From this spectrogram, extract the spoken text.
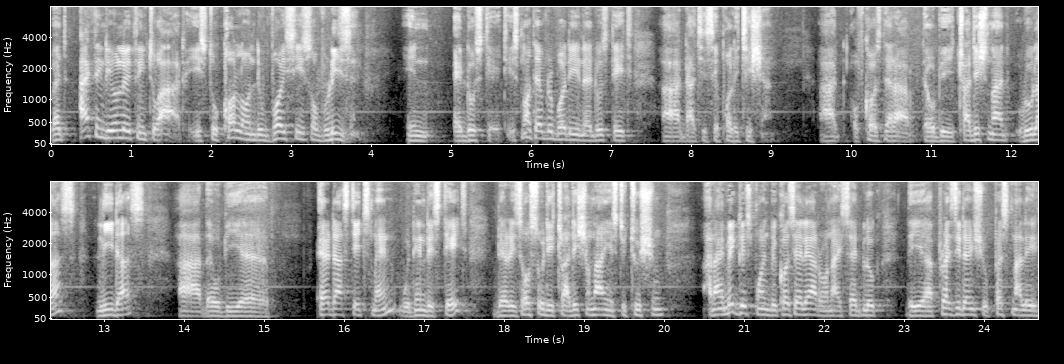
But I think the only thing to add is to call on the voices of reason in Edo State. It's not everybody in Edo State uh, that is a politician. Uh, of course, there, are, there will be traditional rulers, leaders. Uh, there will be uh, elder statesmen within the state. There is also the traditional institution. And I make this point because earlier on I said, look, the president should personally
